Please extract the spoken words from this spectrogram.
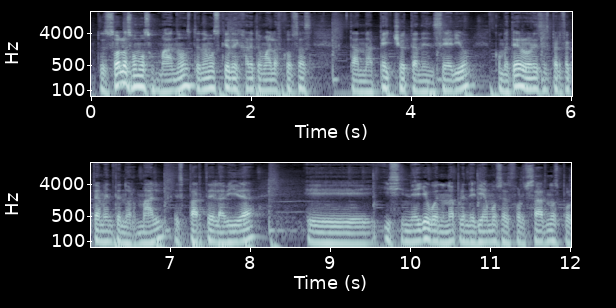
Entonces, solo somos humanos, tenemos que dejar de tomar las cosas tan a pecho, tan en serio. Cometer errores es perfectamente normal, es parte de la vida. y sin ello, bueno, no aprenderíamos a esforzarnos por,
